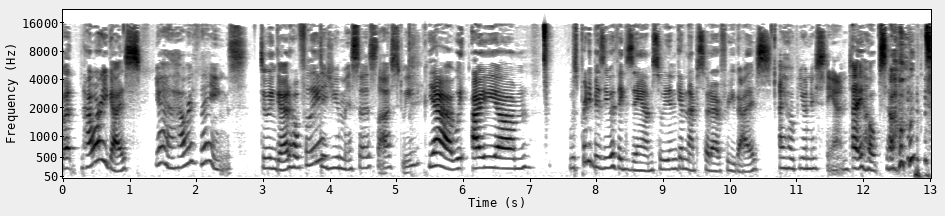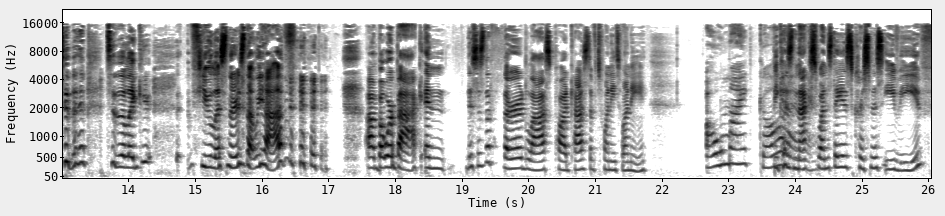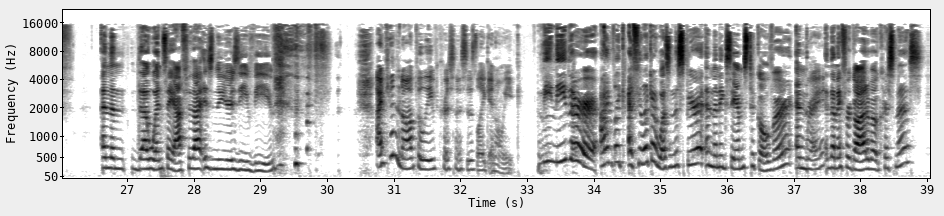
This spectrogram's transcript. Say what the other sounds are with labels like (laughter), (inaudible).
but how are you guys? yeah, how are things? Doing good, hopefully. Did you miss us last week? yeah, we I um was pretty busy with exams, so we didn't get an episode out for you guys. I hope you understand. I hope so. (laughs) to the to the like few listeners that we have. (laughs) Um, but we're back, and this is the third last podcast of 2020 oh my god. because next Wednesday is Christmas Eve Eve, and then the Wednesday after that is New Year's Eve Eve. (laughs) I cannot believe Christmas is like in a week. Me neither. I'm like I feel like I was in the spirit, and then exams took over, and Right. and then I forgot about Christmas.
